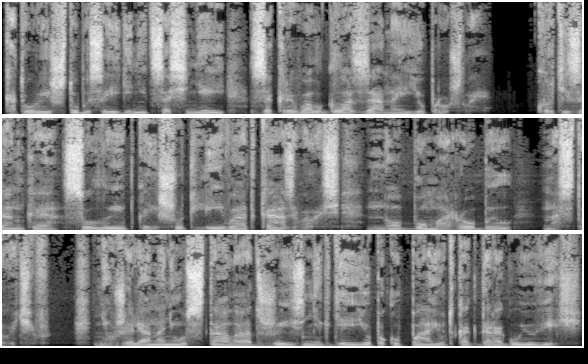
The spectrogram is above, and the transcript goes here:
который, чтобы соединиться с ней, закрывал глаза на ее прошлое. Куртизанка с улыбкой шутливо отказывалась, но Бомаро был настойчив. Неужели она не устала от жизни, где ее покупают как дорогую вещь?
